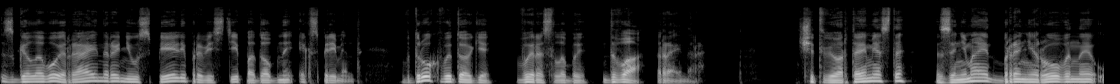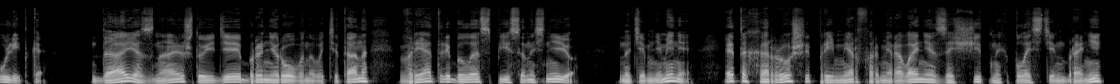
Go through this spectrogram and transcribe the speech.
с головой Райнера не успели провести подобный эксперимент. Вдруг в итоге выросло бы два Райнера. Четвертое место занимает бронированная улитка. Да, я знаю, что идея бронированного титана вряд ли была списана с нее, но тем не менее, это хороший пример формирования защитных пластин брони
